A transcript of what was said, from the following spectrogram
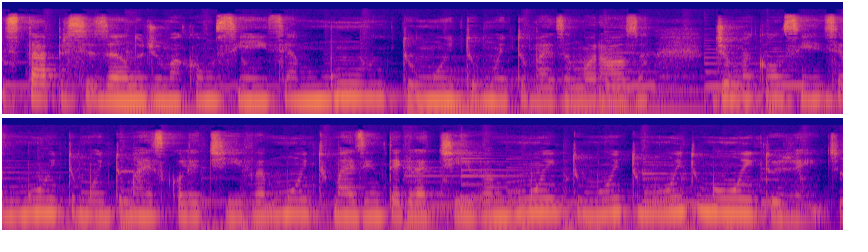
está precisando de uma consciência muito, muito, muito mais amorosa, de uma consciência muito, muito mais coletiva, muito mais integrativa, muito, muito, muito, muito, gente.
